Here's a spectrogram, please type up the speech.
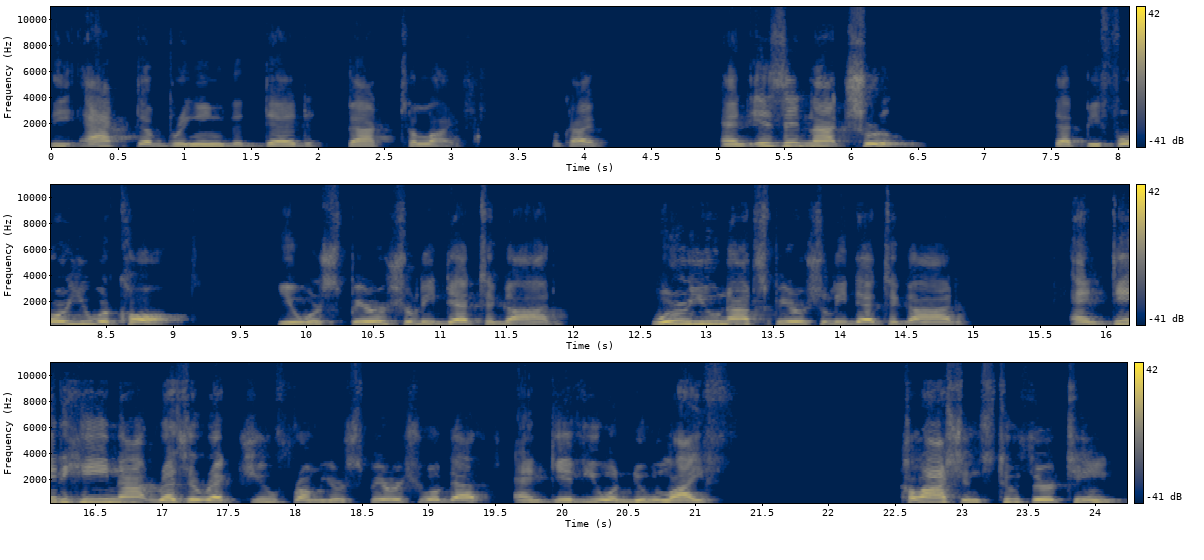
The act of bringing the dead back to life. Okay? And is it not true that before you were called, you were spiritually dead to God? Were you not spiritually dead to God? And did he not resurrect you from your spiritual death and give you a new life? Colossians 2:13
